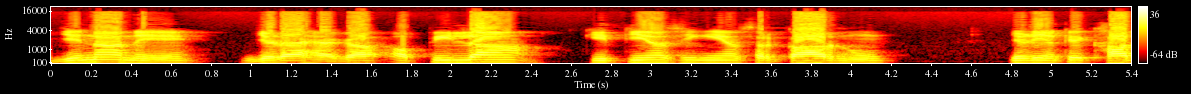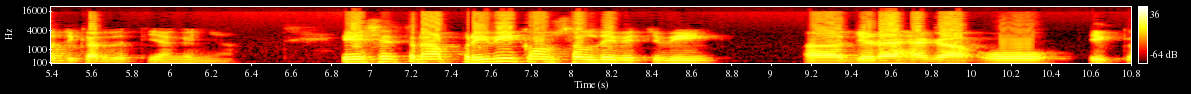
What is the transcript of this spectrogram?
ਜਿਨ੍ਹਾਂ ਨੇ ਜਿਹੜਾ ਹੈਗਾ ਅਪੀਲਾਂ ਕੀਤੀਆਂ ਸੀਗੀਆਂ ਸਰਕਾਰ ਨੂੰ ਜਿਹੜੀਆਂ ਕਿ ਖਾਰਜ ਕਰ ਦਿੱਤੀਆਂ ਗਈਆਂ। ਇਸੇ ਤਰ੍ਹਾਂ ਪ੍ਰੀਵੀ ਕਾਉਂਸਲ ਦੇ ਵਿੱਚ ਵੀ ਅਹ, ਜਿਹੜਾ ਹੈਗਾ ਉਹ ਇੱਕ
